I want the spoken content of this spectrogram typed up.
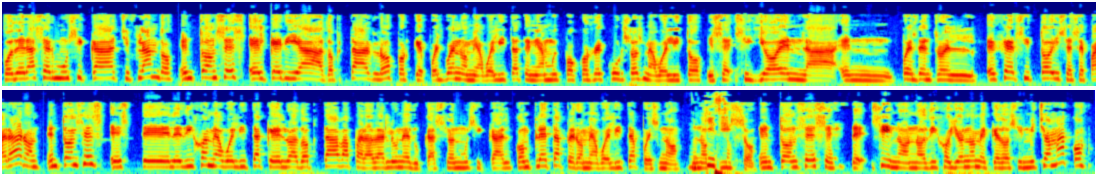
poder hacer música chiflando. Entonces él quería adoptarlo porque pues bueno, mi abuelita tenía muy pocos recursos, mi abuelito se siguió en la, en, pues dentro del ejército y se separaron. Entonces, este, le dijo a mi abuelita que él lo adoptaba para darle una educación musical completa, pero mi abuelita pues no, no, quiso. Entonces, este, sí, no, no dijo yo no me quedo sin mi chamaco.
